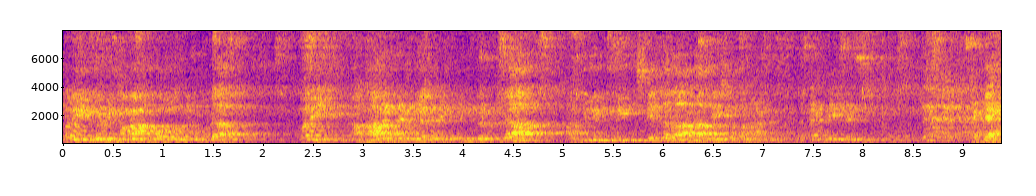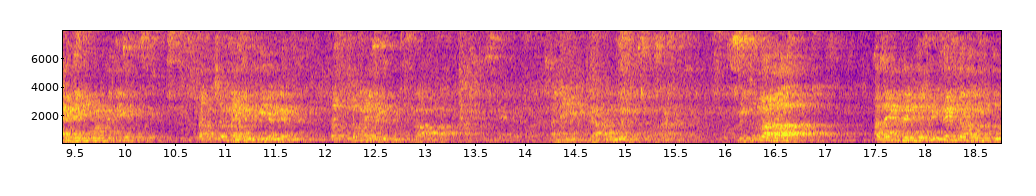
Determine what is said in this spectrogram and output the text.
మరి ఇటువంటి మహానుభావులందరూ కూడా మరి ఆ నారాయణ రెడ్డి గారు చెప్పినట్టుగా అగ్ని ప్రీతి చేత ఆ దేశం అన్నాడు. అంటే అంటే అగ్ని ఎటువంటిది? స్వచ్ఛమైనది అని స్వచ్ఛమైనటువంటి అని జ్ఞాపకం చెప్తున్నాడు మిత్రులారా అదేవిధంగా వివేకానందుడు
